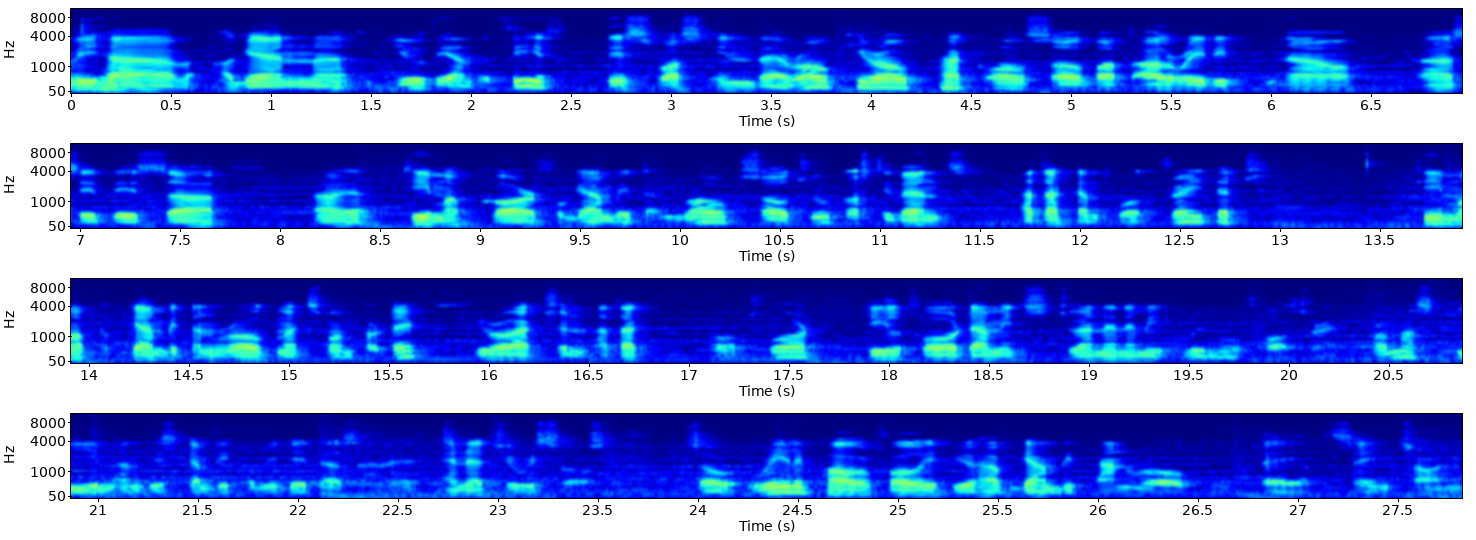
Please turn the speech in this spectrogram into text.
we have again uh, Beauty and the Thief. This was in the Rogue Hero pack also, but I'll read it now as it is a team up card for Gambit and Rogue. So two cost event, attack and thwart traded. Team up Gambit and Rogue max 1 per deck. Hero action, attack or thwart. Deal 4 damage to an enemy, remove 4 threat from a scheme, and this can be committed as an energy resource. So really powerful if you have Gambit and Rogue in play at the same time.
